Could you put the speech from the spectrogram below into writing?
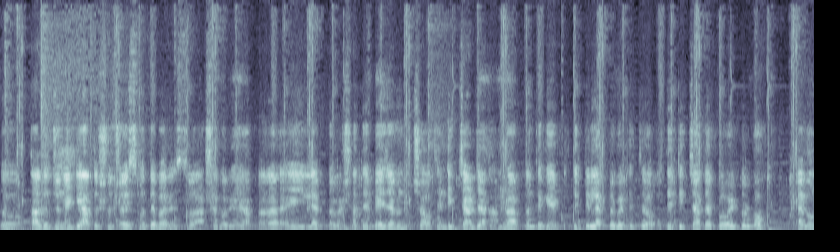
তো তাদের জন্য এটি আদর্শ চয়েস হতে পারে। তো আশা করি আপনারা এই ল্যাপটপের সাথে পেয়ে যাবেন হচ্ছে অথেন্টিক চার্জার আমরা আপনাদেরকে প্রত্যেকটি ল্যাপটপের ক্ষেত্রে অথেন্টিক চার্জার প্রোভাইড করব এবং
